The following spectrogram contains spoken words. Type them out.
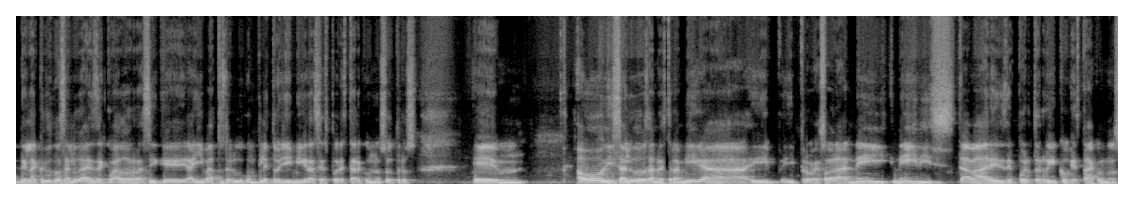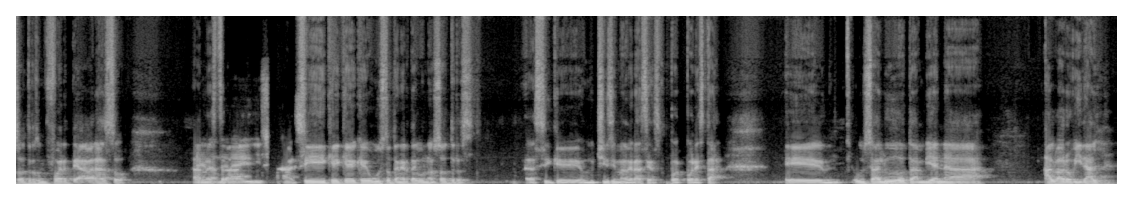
de la Cruz nos saluda desde Ecuador, así que ahí va tu saludo completo, Jimmy. Gracias por estar con nosotros. Eh, oh, y saludos a nuestra amiga y, y profesora Ney, Neidis Tavares de Puerto Rico, que está con nosotros. Un fuerte abrazo a nuestra. Neidis. Ah, sí, qué, qué, qué, gusto tenerte con nosotros. Así que muchísimas gracias por, por estar. Eh, un saludo también a Álvaro Vidal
